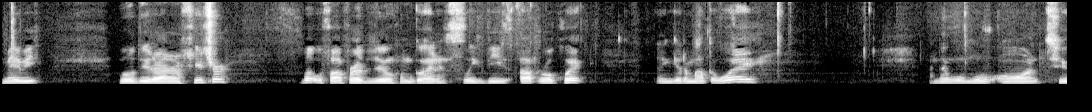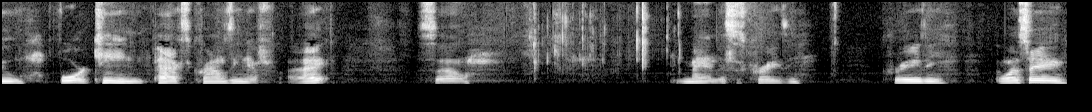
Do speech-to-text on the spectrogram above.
maybe we'll do that in the future. But without further ado, I'm going to go ahead and sleeve these up real quick and get them out the way. And then we'll move on to 14 packs of Crown Zenith. Alright? So, man, this is crazy. Crazy. I want to say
